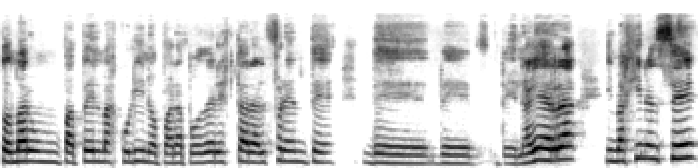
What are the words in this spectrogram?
tomar un papel masculino para poder estar al frente de, de- de la guerra, imagínense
